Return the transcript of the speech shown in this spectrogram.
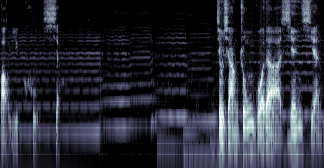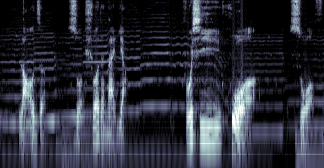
报以苦笑。就像中国的先贤老子所说的那样。福兮祸所伏，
